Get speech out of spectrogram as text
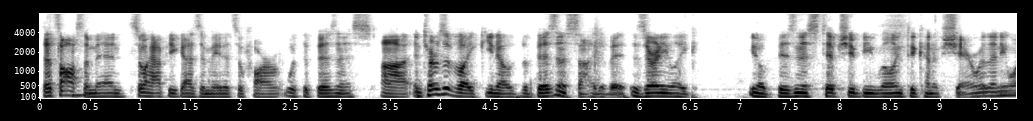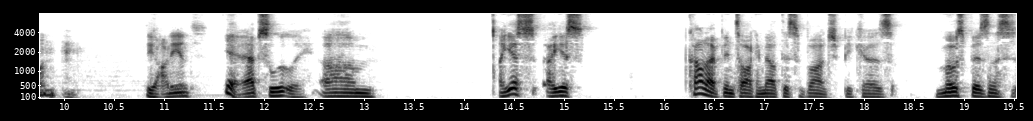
That's awesome, man. So happy you guys have made it so far with the business. Uh, in terms of like, you know, the business side of it, is there any like, you know, business tips you'd be willing to kind of share with anyone? The audience? Yeah, absolutely. Um, I guess I guess and I've been talking about this a bunch because most business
